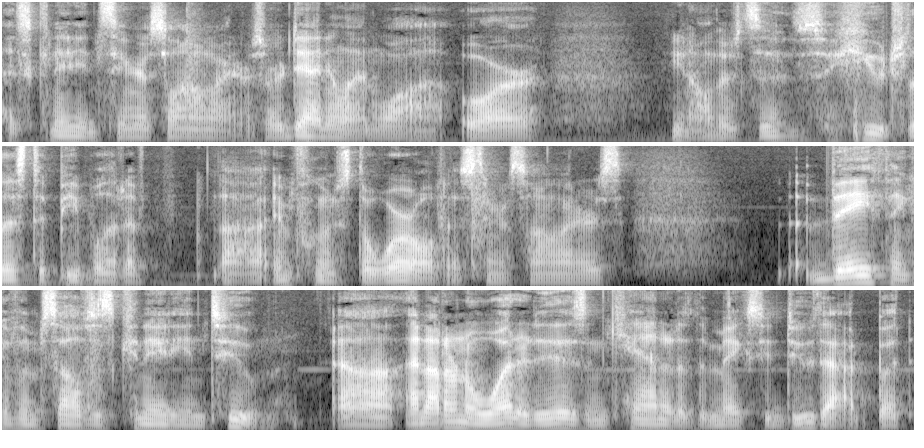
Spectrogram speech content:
as Canadian singer songwriters, or Daniel Lanois, or you know, there's a, there's a huge list of people that have uh, influenced the world as singer songwriters, they think of themselves as Canadian too. Uh, and I don't know what it is in Canada that makes you do that, but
